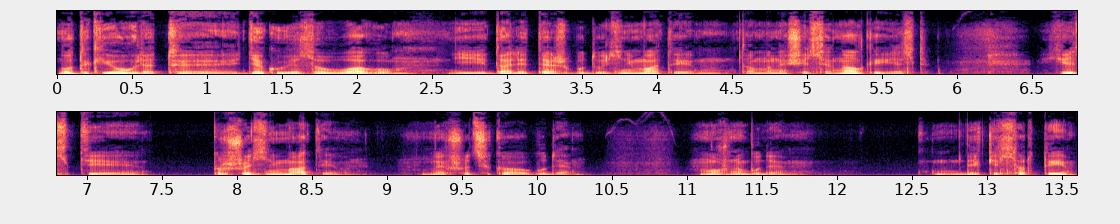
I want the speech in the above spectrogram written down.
Ну, такий огляд. Е, Дякую за увагу. І далі теж буду знімати. Там в мене ще сигналки є. Є е, про що знімати. Ну, Якщо цікаво буде, можна буде деякі сорти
